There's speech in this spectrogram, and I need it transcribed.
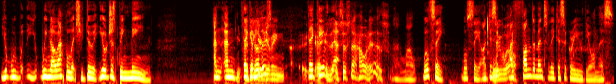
You, we, you, we know Apple lets you do it. You're just being mean. And and they're going to lose. Giving, they uh, give it's just not how it is. Oh, well, we'll see. We'll see. I disagree. will. I fundamentally disagree with you on this.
